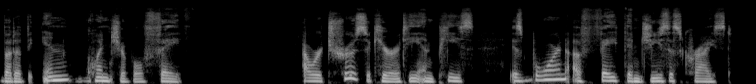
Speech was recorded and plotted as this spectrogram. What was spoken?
but of inquenchable faith. Our true security and peace is born of faith in Jesus Christ.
